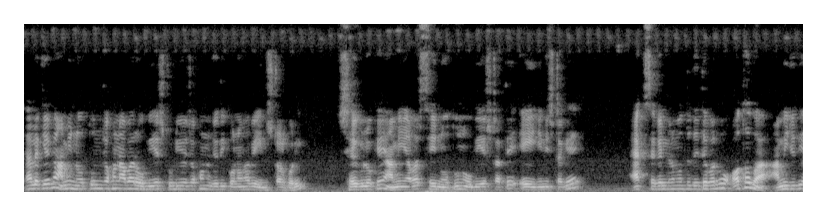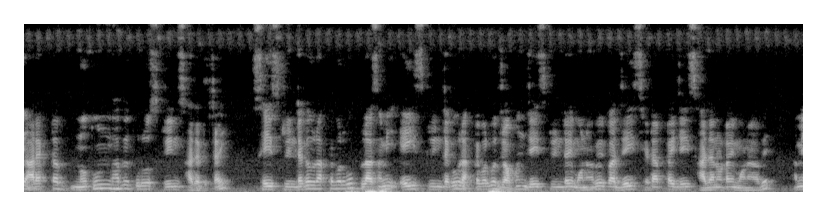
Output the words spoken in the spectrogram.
তাহলে কি হবে? আমি নতুন যখন আবার ওবিএস স্টুডিও যখন যদি কোনোভাবে ইনস্টল করি, সেগুলোকে আমি আবার সেই নতুন ওবিএসটাতে এই জিনিসটাকে এক সেকেন্ডের মধ্যে দিতে পারব। অথবা আমি যদি আর একটা নতুনভাবে পুরো স্ক্রিন সাজাতে চাই, সেই স্ক্রিনটাকেও রাখতে পারব প্লাস আমি এই স্ক্রিনটাকেও রাখতে পারব, যখন যেই স্ক্রিনটাই মনে হবে বা যেই সেট আপটাই যেই সাজানোটাই মনে হবে, আমি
